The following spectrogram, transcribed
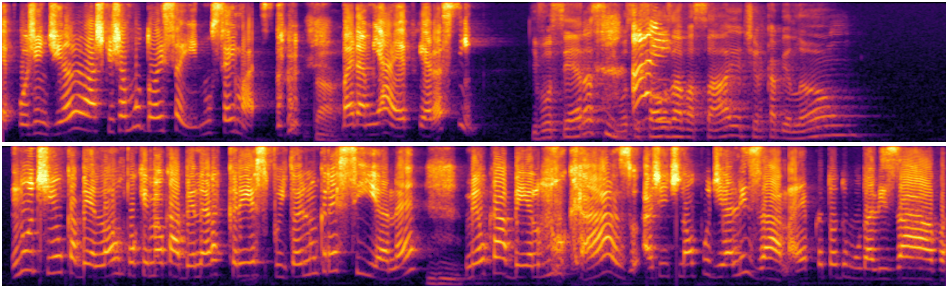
época, hoje em dia eu acho que já mudou isso aí, não sei mais. Tá. Mas na minha época era assim. E você era assim, você Ai. só usava saia, tinha cabelão. Não tinha o cabelão porque meu cabelo era crespo, então ele não crescia, né? Uhum. Meu cabelo, no caso, a gente não podia alisar. Na época todo mundo alisava,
